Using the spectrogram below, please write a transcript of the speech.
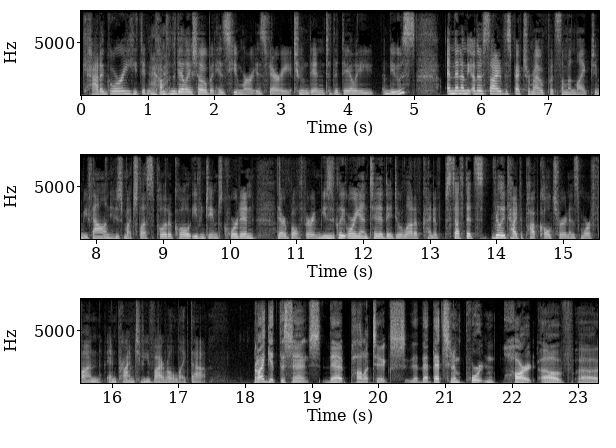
category. He didn't mm-hmm. come from the Daily Show, but his humor is very tuned in to the daily news. And then on the other side of the spectrum, I would put someone like Jimmy Fallon, who's much less political, even James Corden. They're both very musically oriented. They do a lot of kind of stuff that's really tied to pop culture and is more fun and primed to be viral like that. But I get the sense that politics that, that that's an important part of uh,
